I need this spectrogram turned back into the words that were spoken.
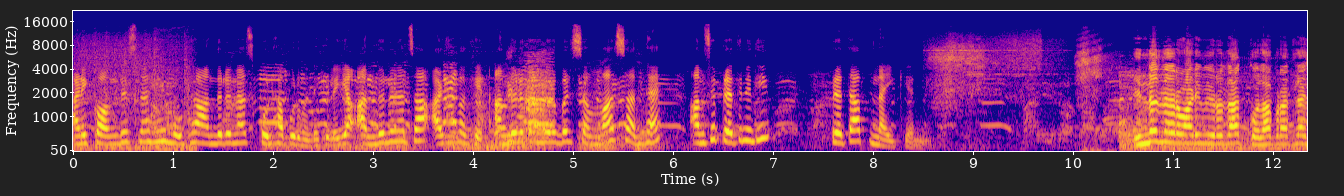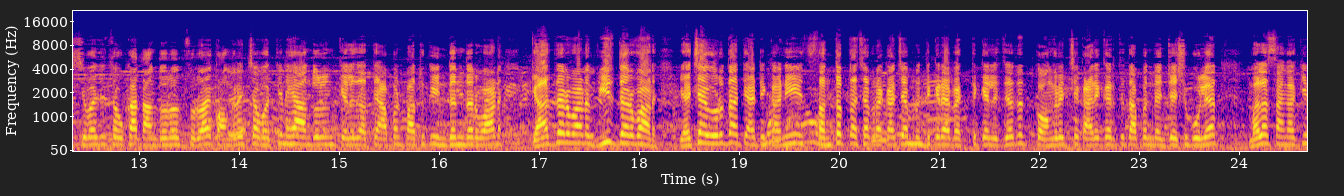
आणि काँग्रेसनं हे मोठं आंदोलन आज कोल्हापूरमध्ये केलं या आंदोलनाचा आढावा घेत आंदोलकांबरोबर संवाद साधलाय. आमचे प्रतिनिधी प्रताप नाईक यांनी. इंधन दरवाढी विरोधात कोल्हापुरातल्या शिवाजी चौकात आंदोलन सुरू आहे. काँग्रेसच्या वतीने हे आंदोलन केलं जाते. आपण पाहतो की इंधन दरवाढ गॅस दरवाढ वीज दरवाढ याच्या विरोधात या ठिकाणी संतप्त अशा प्रकारच्या प्रतिक्रिया व्यक्त केल्या जातात. काँग्रेसचे कार्यकर्ते आपण त्यांच्याशी बोलूयात. मला सांगा की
